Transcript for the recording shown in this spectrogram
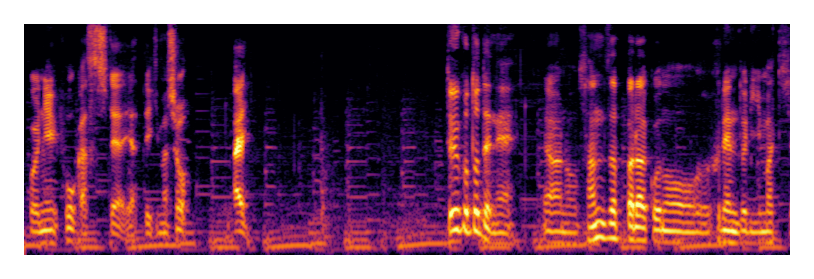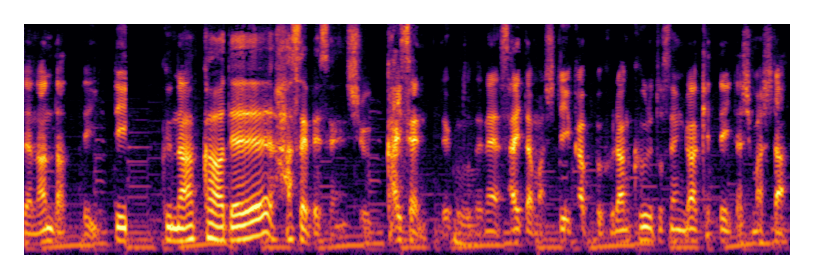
ここにフォーカスしてやっていきましょう。はい。ということでね、あの、さんざっぱらこのフレンドリーマッチじゃなんだって言っていく中で、長谷部選手、凱旋ということでね、埼玉シティカップフランクフルト戦が決定いたしました。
